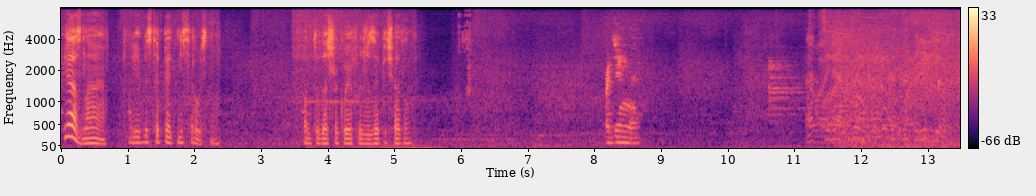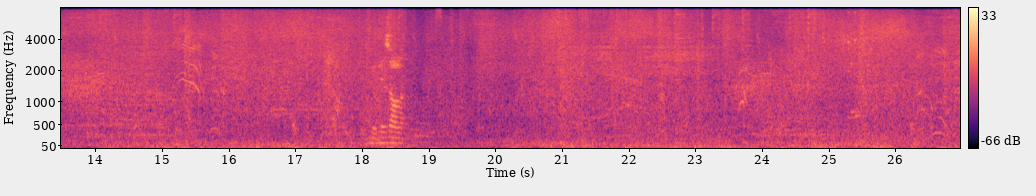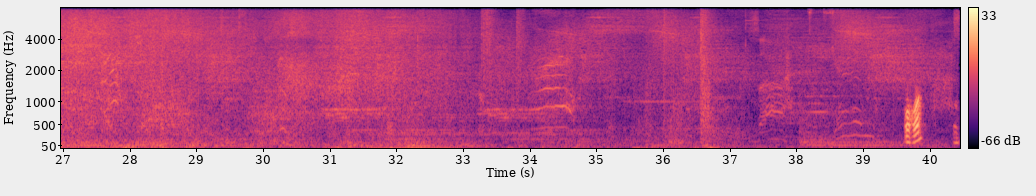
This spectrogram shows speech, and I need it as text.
Я знаю. Я без Т5 не сору с ним. Он туда шокоев уже запечатал. Падение. От.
